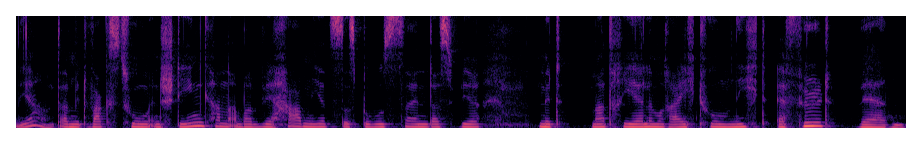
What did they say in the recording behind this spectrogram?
ja, damit Wachstum entstehen kann. Aber wir haben jetzt das Bewusstsein, dass wir mit materiellem Reichtum nicht erfüllt werden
